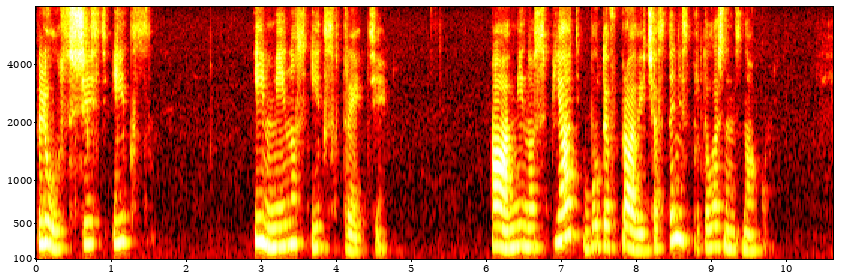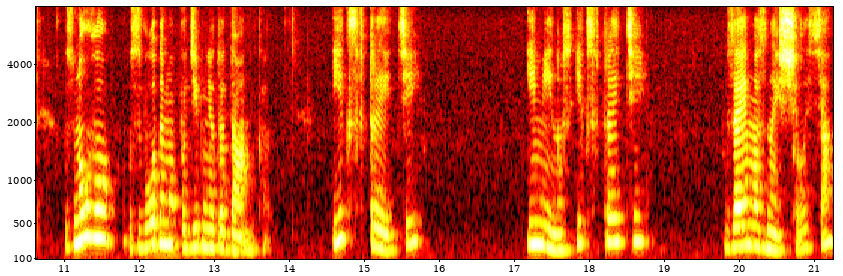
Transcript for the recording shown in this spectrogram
плюс 6х і мінус х в третій. А мінус 5 буде в правій частині з протилежним знаком. Знову зводимо подібні доданки. х в третій і мінус х в третій взаємознищилися.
